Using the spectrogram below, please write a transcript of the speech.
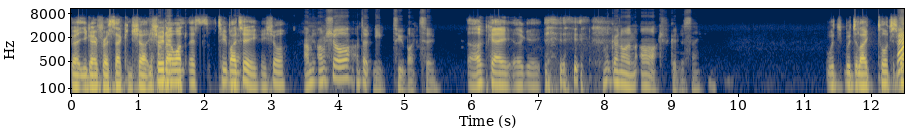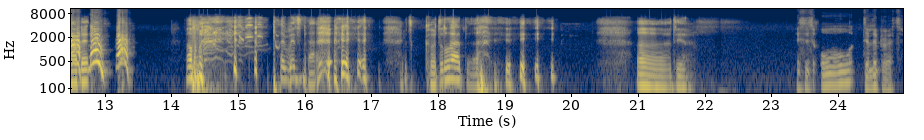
Right, you're going for a second shot. You sure you don't want this two by two? You sure? I'm I'm sure I don't need two by two. Okay, okay. I'm not going on an arc for goodness sake. would Would you like torches Ah, around it? no! Ah! Oh, I missed that. it's called a ladder. oh dear. This is all deliberate.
